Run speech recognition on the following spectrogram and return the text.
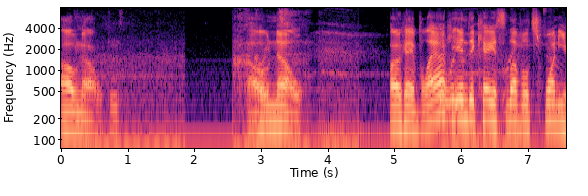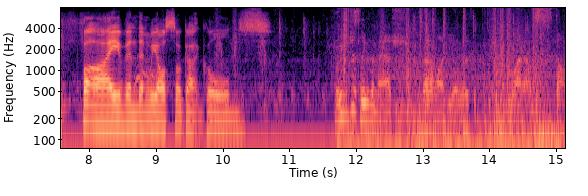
Oh no. Oh no. Okay, black indicates level 25, and then we also got golds. We just leave the match? Because I don't want to deal with it. Flat out stomp.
